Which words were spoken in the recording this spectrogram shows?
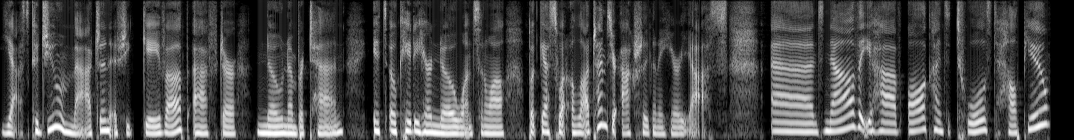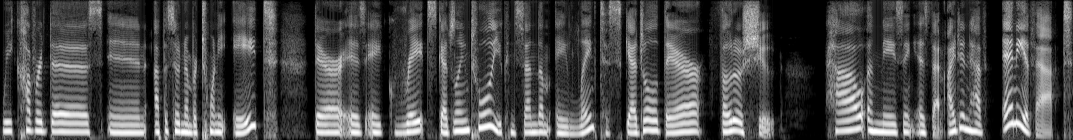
yes. Could you imagine if she gave up after no number 10? It's okay to hear no once in a while, but guess what? A lot of times you're actually going to hear yes. And now that you have all kinds of tools to help you, we covered this in episode number 28. There is a great scheduling tool. You can send them a link to schedule their photo shoot. How amazing is that? I didn't have any of that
